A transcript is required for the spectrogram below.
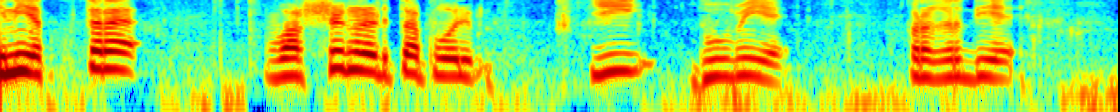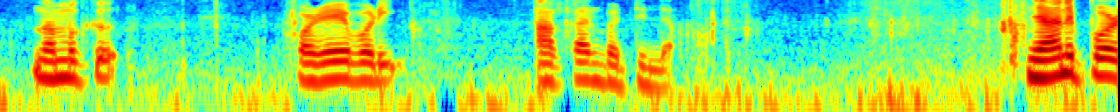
ഇനി എത്ര വർഷങ്ങളെടുത്താൽ പോലും ഈ ഭൂമിയെ പ്രകൃതിയെ നമുക്ക് പഴയപടി ആക്കാൻ പറ്റില്ല. ഞാനിപ്പോൾ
